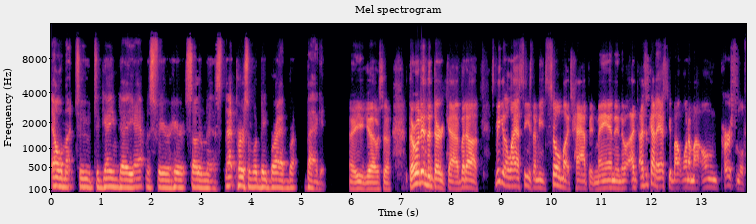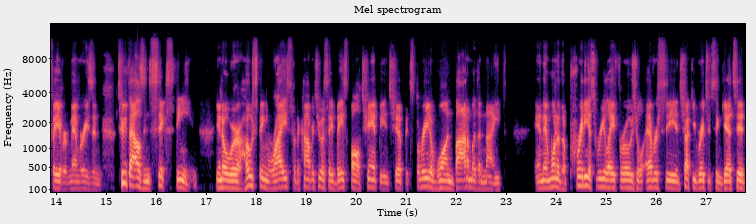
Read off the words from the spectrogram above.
element to to game day atmosphere here at Southern Miss. That person would be Brad Baggett. There you go. So throw it in the dirt, guy. But uh, speaking of last season, I mean, so much happened, man. And I, I just got to ask you about one of my own personal favorite memories in 2016. You know, we're hosting Rice for the Conference USA Baseball Championship. It's three to one, bottom of the ninth. And then one of the prettiest relay throws you'll ever see. And Chucky Richardson gets it,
